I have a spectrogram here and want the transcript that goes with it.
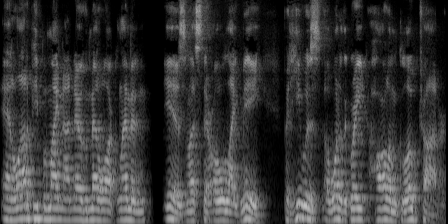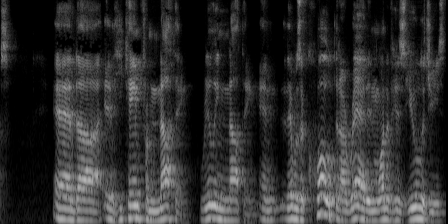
And a lot of people might not know who Meadowlark Lemon is unless they're old like me. But he was uh, one of the great Harlem Globetrotters. And, uh, and he came from nothing, really nothing. And there was a quote that I read in one of his eulogies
